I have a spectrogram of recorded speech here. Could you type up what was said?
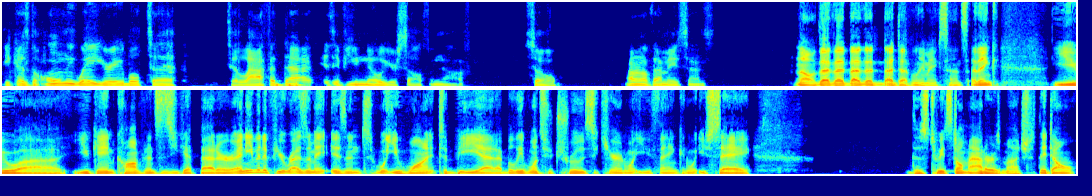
because the only way you're able to to laugh at that is if you know yourself enough. So I don't know if that made sense. No, that that that, that, definitely makes sense. I think you uh, you gain confidence as you get better, and even if your resume isn't what you want it to be at, I believe once you're truly secure in what you think and what you say, those tweets don't matter as much. They don't,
